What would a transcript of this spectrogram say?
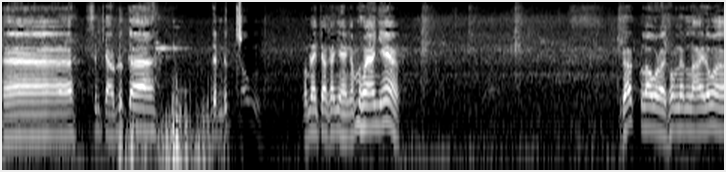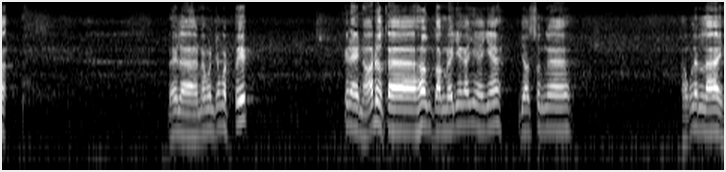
à, xin chào Đức uh, Đình Đức Trung hôm nay cho cả nhà ngắm hoa nha. Rất lâu rồi không lên like đúng không ạ? Đây là năm anh chống bạch tuyết. Cái này nở được ờ, hơn tuần rồi nha cả nhà nha. Do xuân ờ, không lên like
